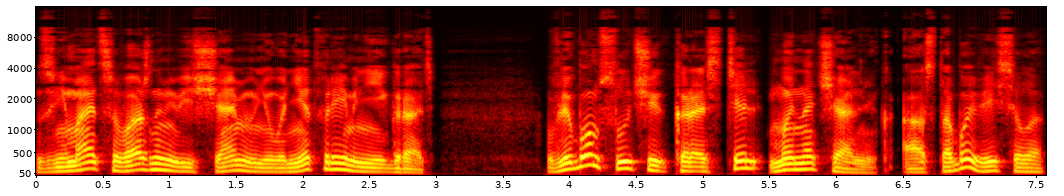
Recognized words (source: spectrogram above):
занимается важными вещами, у него нет времени играть. В любом случае, Карастель мой начальник, а с тобой весело».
